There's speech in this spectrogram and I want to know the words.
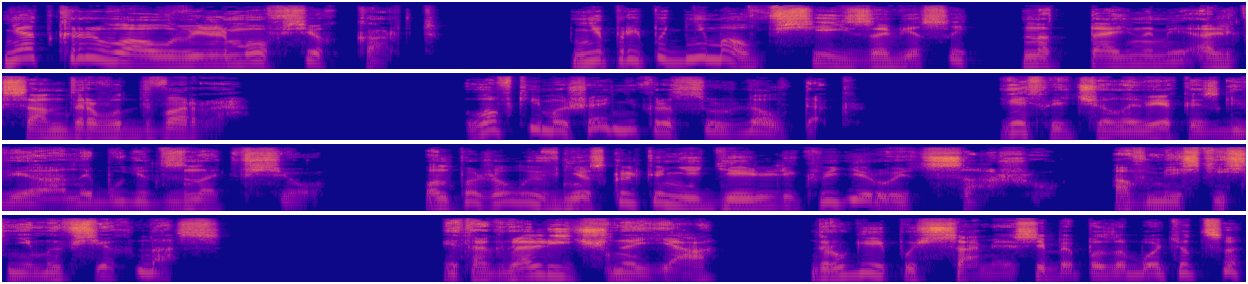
не открывал вельмо всех карт, не приподнимал всей завесы над тайнами Александрова двора. Ловкий мошенник рассуждал так. Если человек из Гвианы будет знать все, он, пожалуй, в несколько недель ликвидирует Сашу, а вместе с ним и всех нас. И тогда лично я, другие пусть сами о себе позаботятся,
